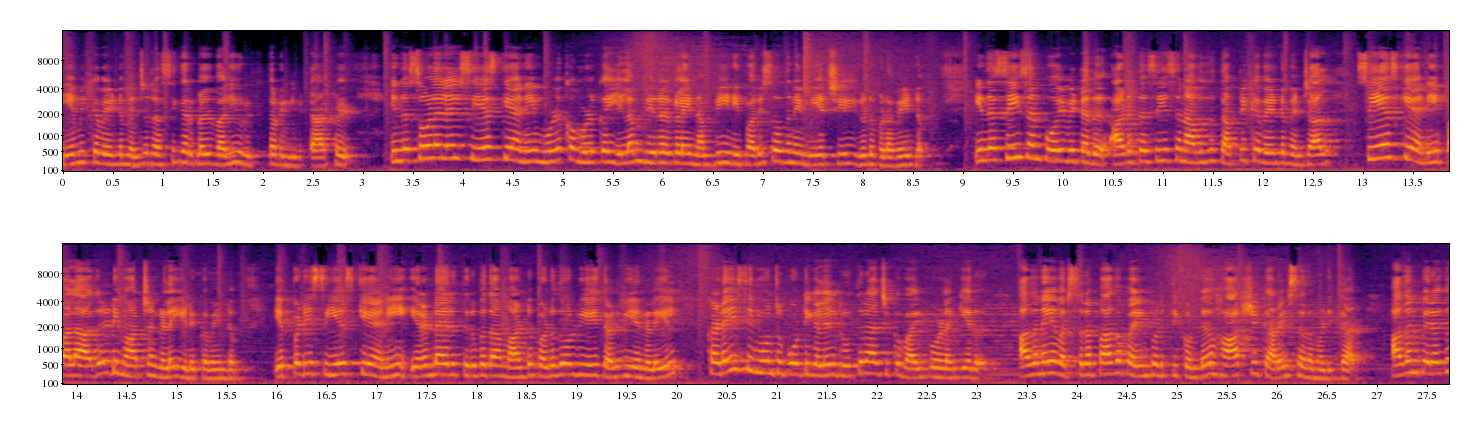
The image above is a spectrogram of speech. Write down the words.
நியமிக்க வேண்டும் என்று ரசிகர்கள் வலியுறுத்தி தொடங்கிவிட்டார்கள். இந்த சூழலில் சிஎஸ்கே அணி முழுக்க முழுக்க இளம் வீரர்களை நம்பி இனி பரிசோதனை முயற்சியில் ஈடுபட வேண்டும். இந்த சீசன் போய்விட்டது. அடுத்த சீசனாவது தப்பிக்க வேண்டுமென்றால் சிஎஸ்கே அணி பல அதிரடி மாற்றங்களை எடுக்க வேண்டும். எப்படி சிஎஸ்கே அணி இரண்டாயிரத்தி இருபதாம் ஆண்டு படுதோல்வியை தழுவிய நிலையில் கடைசி மூன்று போட்டிகளில் ருத்ராஜுக்கு வாய்ப்பு வழங்கியது. அதனை அவர் சிறப்பாக பயன்படுத்தி கொண்டு ஹார்ட்ரிக் அரை சதம் அடித்தார். அதன் பிறகு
